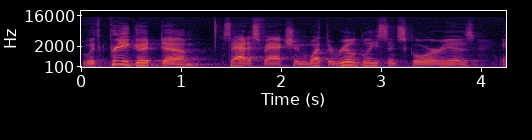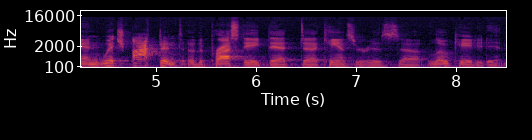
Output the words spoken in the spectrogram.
with pretty good um, satisfaction, what the real Gleason score is and which octant of the prostate that uh, cancer is uh, located in.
